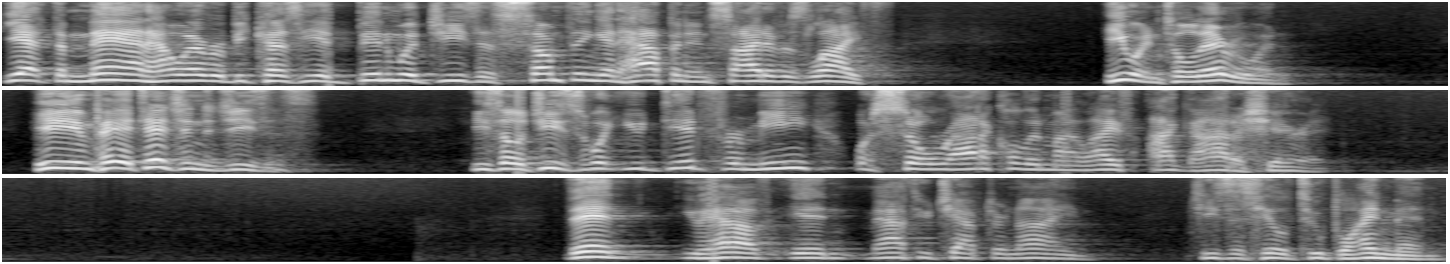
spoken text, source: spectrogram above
Yet the man, however, because he had been with Jesus, something had happened inside of his life. He went and told everyone. He didn't even pay attention to Jesus. He said, oh, Jesus, what you did for me was so radical in my life, I got to share it. Then you have in Matthew chapter 9, Jesus healed two blind men.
